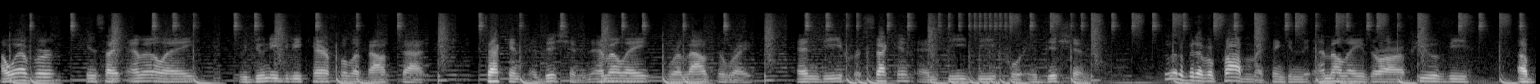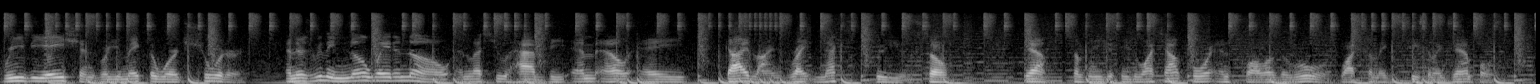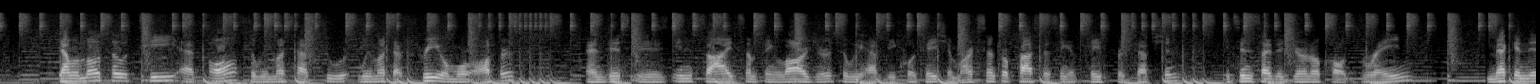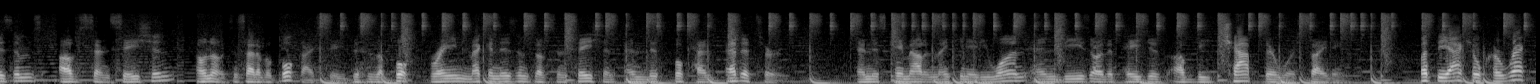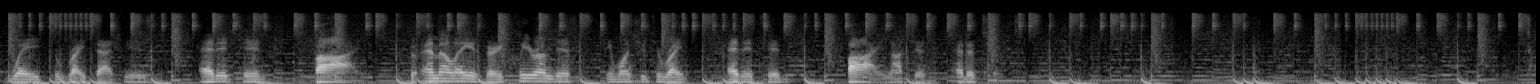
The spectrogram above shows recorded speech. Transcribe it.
However, inside MLA, we do need to be careful about that second edition. In MLA, we're allowed to write ND for second and ED for edition. It's a little bit of a problem, I think. In the MLA, there are a few of these abbreviations where you make the word shorter. And there's really no way to know unless you have the MLA guidelines right next to you. So yeah, something you just need to watch out for and follow the rules. Watch some, see some examples. Yamamoto T et al. So we must have two, we must have three or more authors, and this is inside something larger. So we have the quotation mark, Central Processing of Taste Perception. It's inside the journal called Brain. Mechanisms of Sensation. Oh no, it's inside of a book I see. This is a book, Brain Mechanisms of Sensation, and this book has editors and this came out in 1981, and these are the pages of the chapter we're citing. But the actual correct way to write that is edited by. So MLA is very clear on this. It wants you to write edited by, not just editors.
